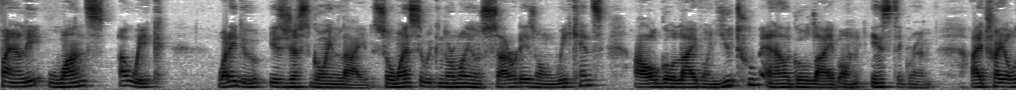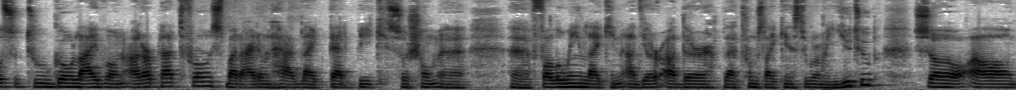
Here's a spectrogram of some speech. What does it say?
finally once a week what i do is just going live so once a week normally on saturdays on weekends i'll go live on youtube and i'll go live on instagram i try also to go live on other platforms but i don't have like that big social uh, uh, following like in other other platforms like Instagram and YouTube. So uh,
